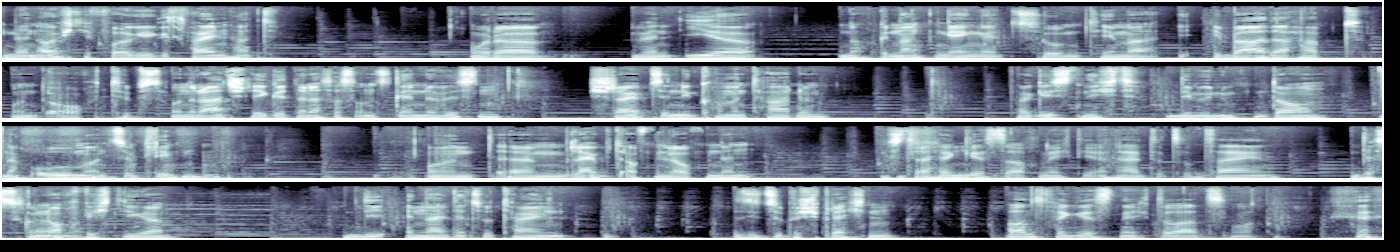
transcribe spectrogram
wenn euch die Folge gefallen hat oder wenn ihr noch Gedankengänge zum Thema Ibadah habt und auch Tipps und Ratschläge, dann lasst das uns gerne wissen. Schreibt es in die Kommentare. Vergisst nicht, den berühmten Daumen nach oben anzuklicken. und ähm, bleibt auf dem Laufenden. Bis dahin. Vergiss auch nicht, die Inhalte zu teilen. Das ist noch wichtiger, die Inhalte zu teilen, sie zu besprechen. Und vergiss nicht, Dua zu machen.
